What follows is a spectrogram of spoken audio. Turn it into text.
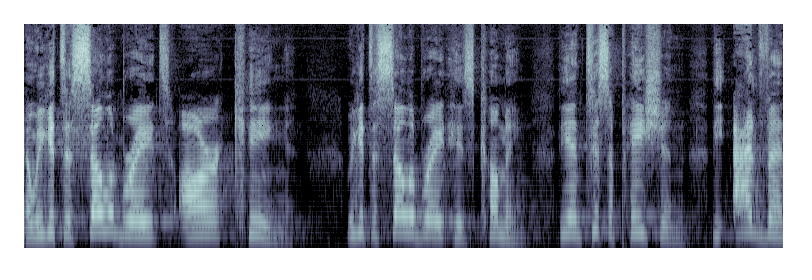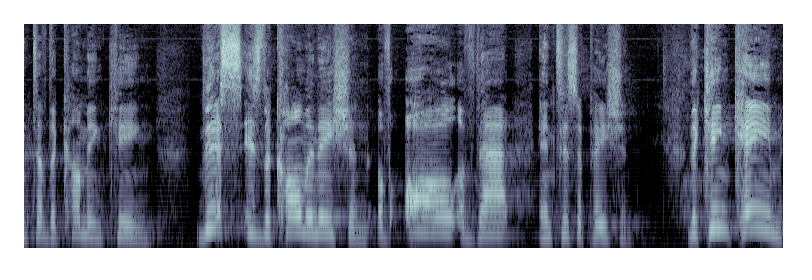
and we get to celebrate our King. We get to celebrate his coming, the anticipation, the advent of the coming King. This is the culmination of all of that anticipation. The king came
